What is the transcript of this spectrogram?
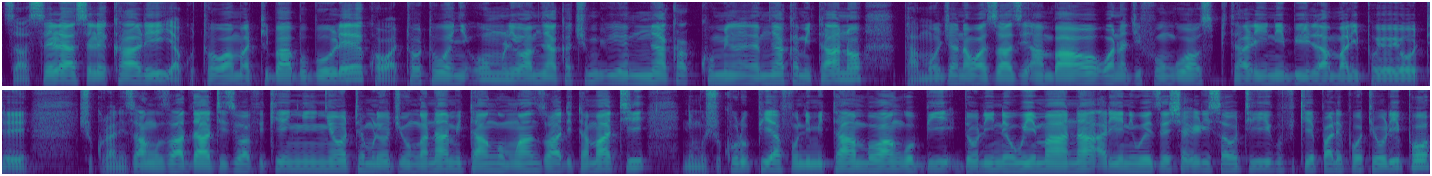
za sera ya serikali ya kutoa matibabu bure kwa watoto wenye umri wa miaka miaka kumi, miaka mitano pamoja na wazazi ambao wanajifungua hospitalini bila malipo yoyote. Shukrani zangu za dhati ziwafikie nyinyi nyote mliojiunga nami tangu mwanzo hadi tamati. Ni mshukuru pia fundi mitambo wangu Bi Doline Wimana aliyeniwezesha ili sauti hii kufikie pale pote ulipo.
